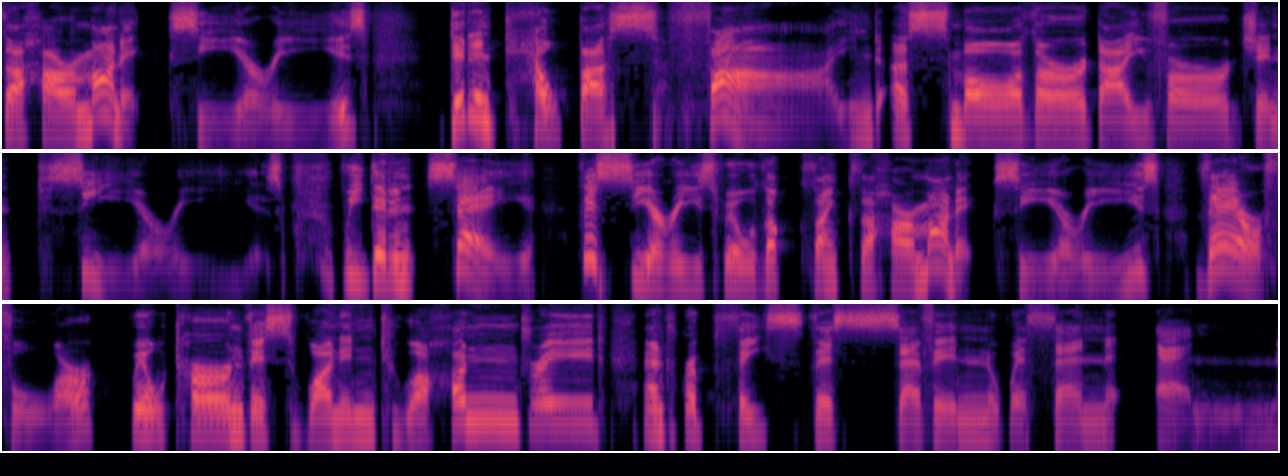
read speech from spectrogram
the harmonic series didn't help us find a smaller divergent series. We didn't say, this series will look like the harmonic series, therefore we'll turn this one into a hundred and replace this seven with an n.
